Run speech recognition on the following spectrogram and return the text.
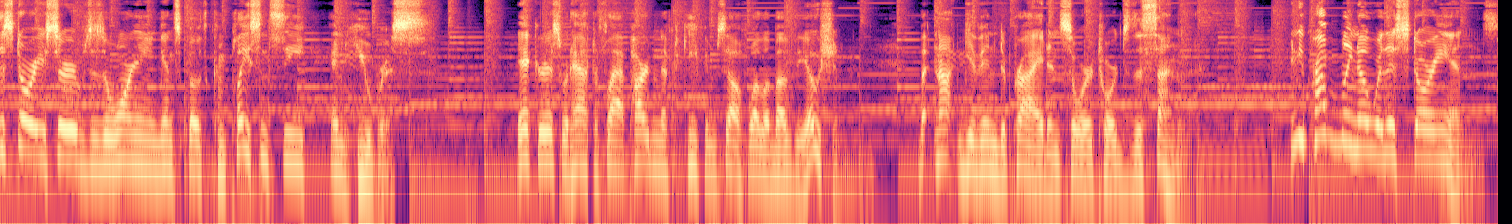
The story serves as a warning against both complacency and hubris. Icarus would have to flap hard enough to keep himself well above the ocean, but not give in to pride and soar towards the sun. And you probably know where this story ends.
